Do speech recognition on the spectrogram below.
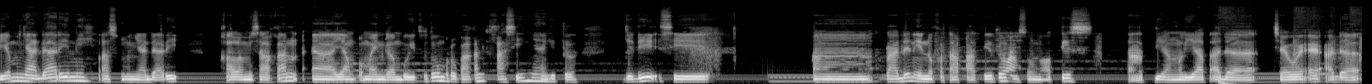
dia menyadari nih, langsung menyadari kalau misalkan eh, yang pemain gambu itu tuh merupakan kekasihnya gitu. Jadi si eh, Raden Inu Kertapati itu langsung notice saat dia ngeliat ada cewek, eh, ada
